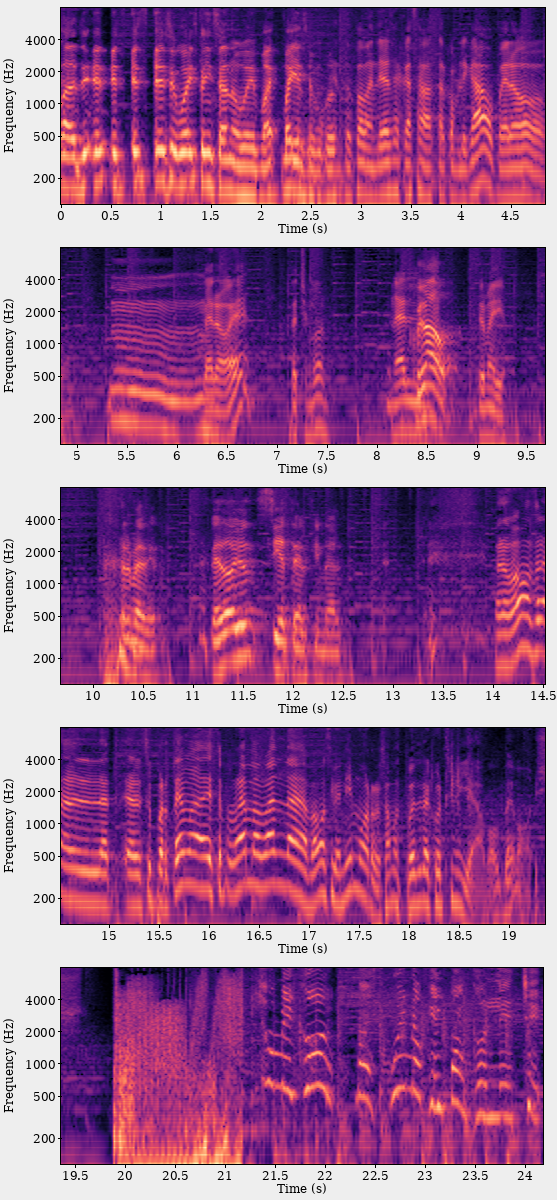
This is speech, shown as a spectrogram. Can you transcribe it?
Ah, es- es- ese güey está insano, güey. Váyanse mejor. Entonces para vender esa casa va a estar complicado, pero... mm, Pero, eh, está chingón. Final Cuidado, intermedio. intermedio. Le doy un 7 al final. Bueno, vamos al, al super tema de este programa, banda. Vamos y venimos, regresamos después de la cortinilla. Volvemos. Más bueno que el pan con leche,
